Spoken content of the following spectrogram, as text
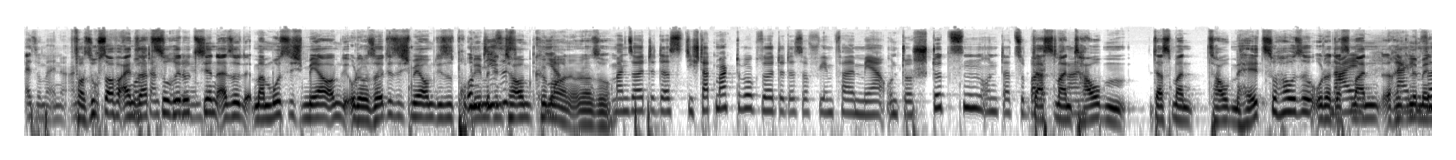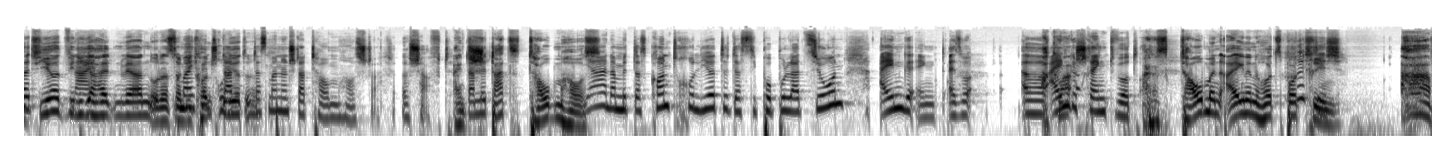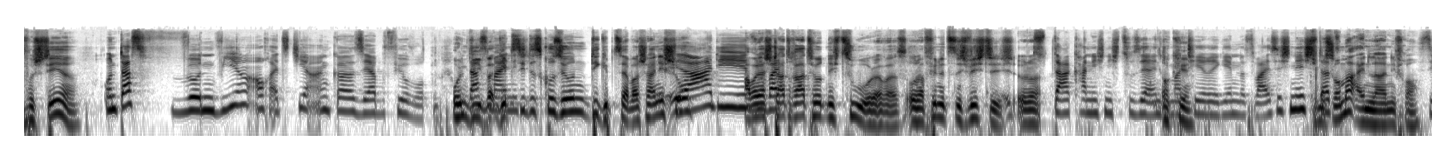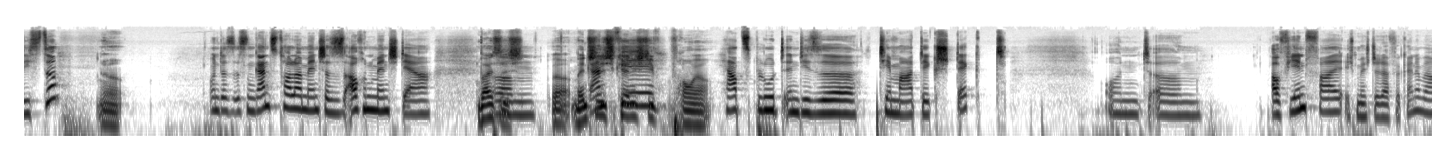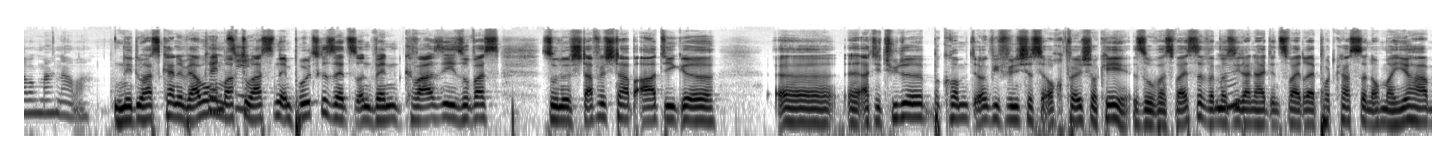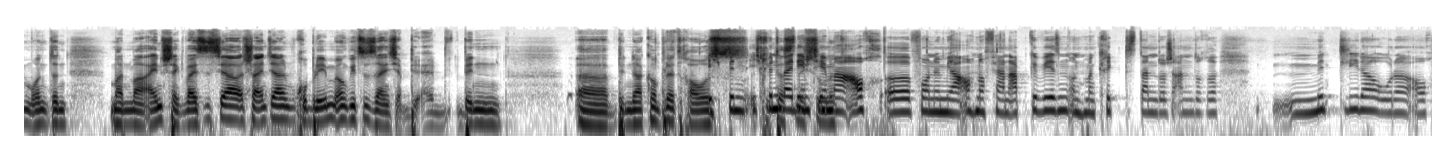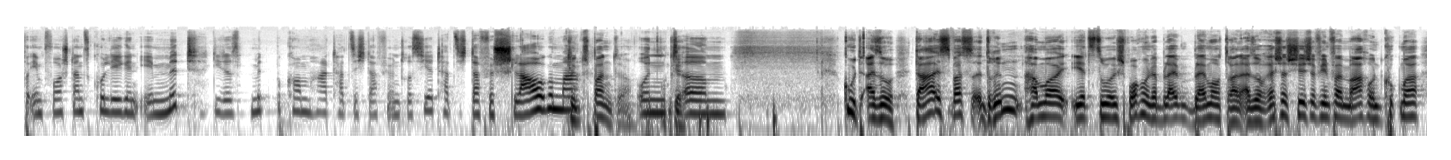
also meine Versuch's auf einen Satz zu reduzieren. Also man muss sich mehr um oder sollte sich mehr um dieses Problem mit den dieses- Tauben kümmern ja, oder so. Man sollte das, die Stadt Magdeburg sollte das auf jeden Fall mehr unterstützen und dazu beitragen. dass man Tauben, dass man Tauben hält zu Hause oder dass Nein, man nein, du reglementiert, sollst- wie die nein. gehalten werden oder dass Zum man die Beispiel kontrolliert? Stadt, dass man ein Stadttaubenhaus äh, schafft. Ein damit, Stadttaubenhaus. Ja, damit das kontrollierte, dass die Population eingeengt, also äh, eingeschränkt wird. Ah, dass Tauben einen eigenen Hotspot Richtig. kriegen. Ah, verstehe. Und das würden wir auch als Tieranker sehr befürworten. Und meine gibt es die Diskussion? Die gibt es ja wahrscheinlich schon. Ja, die- aber der Stadtrat hört nicht zu, oder was? Oder findet es nicht wichtig? Oder? Da kann ich nicht zu sehr in die Okay. Materie gehen, das weiß ich nicht. Die Das, müssen wir mal einladen, die Frau. siehst du? Ja. Und das ist ein ganz toller Mensch. Das ist auch ein Mensch, der Weiß ähm, ich. Ja, menschlich kenne ich die Frau, ja. Herzblut in diese Thematik steckt. Und ähm, auf jeden Fall, ich möchte dafür keine Werbung machen, aber Nee, du hast keine Werbung gemacht, Sie- du hast einen Impuls gesetzt und wenn quasi sowas, so eine Staffelstabartige äh, äh, Attitüde bekommt, irgendwie finde ich das ja auch völlig okay, sowas, weißt du, wenn wir Mhm. sie dann halt in zwei, drei Podcasts dann auch mal hier haben und dann man mal einsteckt, weil es ist ja, scheint ja ein Problem irgendwie zu sein. Ich äh, bin, äh, bin da komplett raus. ich bin, ich bin bei dem so mit. Thema auch äh, vor einem Jahr auch noch fernab gewesen und man kriegt es dann durch andere Mitglieder oder auch eben Vorstandskollegin eben mit, die das mitbekommen hat, hat sich dafür interessiert, hat sich dafür schlau gemacht. Klingt spannend, ja. Und Okay. ähm, Gut, also da ist was drin, haben wir jetzt drüber gesprochen und da bleiben, bleiben wir auch dran. Also recherchiere ich auf jeden Fall nach und guck mal,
